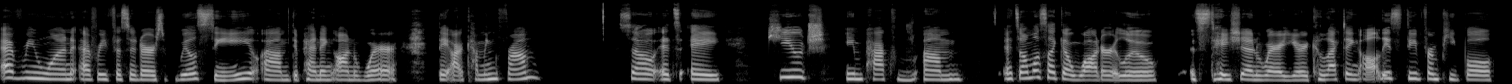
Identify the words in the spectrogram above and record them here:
everyone, every visitors will see, um, depending on where they are coming from. So it's a huge impact. Um, it's almost like a Waterloo station where you're collecting all these different people.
